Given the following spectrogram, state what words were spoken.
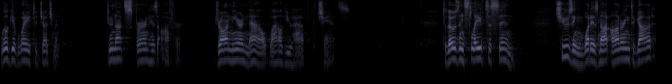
will give way to judgment. Do not spurn his offer. Draw near now while you have the chance. To those enslaved to sin, choosing what is not honoring to God,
